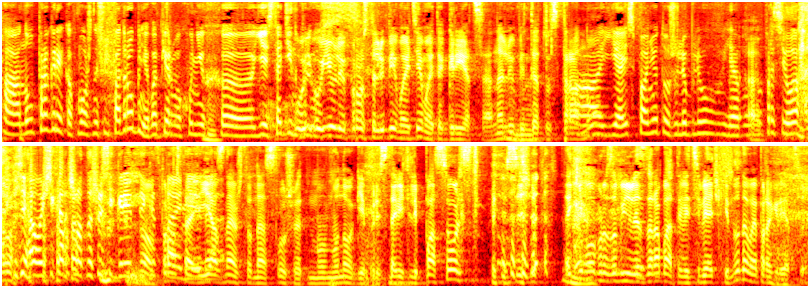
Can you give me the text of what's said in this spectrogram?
А, ну, про греков можно чуть подробнее. Во-первых, у них э, есть один плюс. У, у Юли просто любимая тема – это Греция. Она любит эту страну. А, я Испанию тоже люблю. Я а, попросила. Ну, я очень хорошо отношусь к Греции, ну, к Просто я знаю, что нас слушают многие представители посольств. Таким образом, Юля зарабатывает себе очки. Ну, давай про Грецию.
